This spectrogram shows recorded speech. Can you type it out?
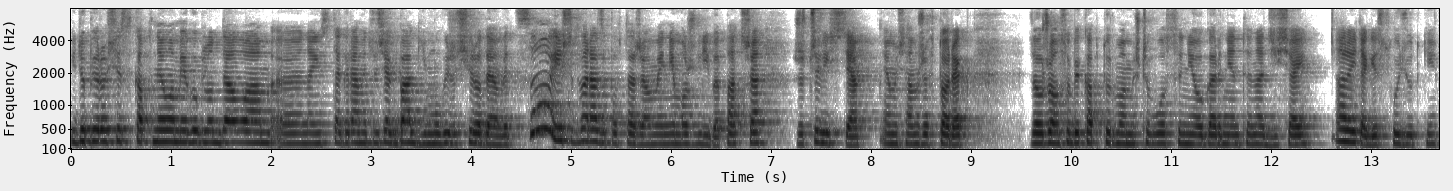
I dopiero się skapnęłam, jak oglądałam e, na Instagramie coś jak Bagi mówi, że środa. Ja mówię, co? Jeszcze dwa razy powtarzam, mówię, niemożliwe. Patrzę, rzeczywiście. Ja myślałam, że wtorek. Założyłam sobie kaptur, mam jeszcze włosy nieogarnięte na dzisiaj, ale i tak jest słodziutki.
